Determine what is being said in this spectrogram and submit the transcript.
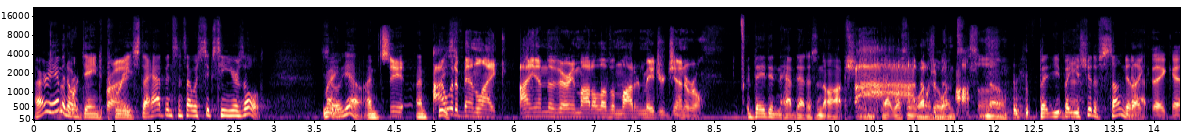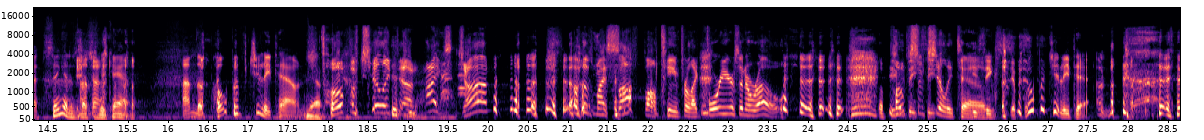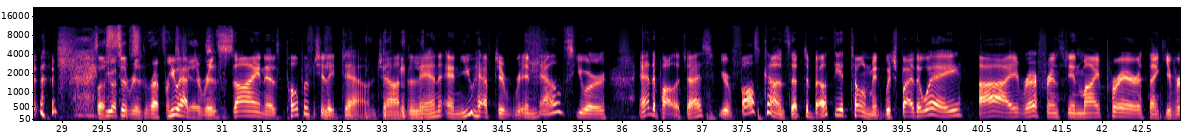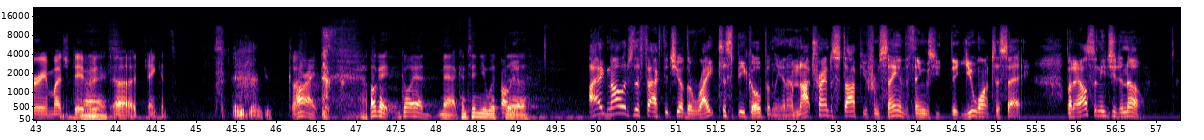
I already am an ordained Right. priest. I have been since I was 16 years old. So Right. yeah, I'm. See, I'm I would have been like, I am the very model of a modern major general. They didn't have that as an option. that wasn't one of the ones. awesome. No, but you, but you should have sung Feel that. like like uh, Sing it as much as we can. I'm the Pope of Chilitown. Yeah. Pope of Chilitown. Nice, John. that was my softball team for like four years in a row. The Popes of He thinks he's the Pope of Chilitown. It's a you have, to, re- reference, you have to resign as Pope of Chilitown, John Lynn, and you have to renounce your and apologize your false concept about the atonement, which, by the way, I referenced in my prayer. Thank you very much, David Nice. uh, Jenkins. All right. Okay, go ahead, Matt. Continue with Oh, the. yeah. I acknowledge the fact that you have the right to speak openly, and I'm not trying to stop you from saying the things you, that you want to say. But I also need you to know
